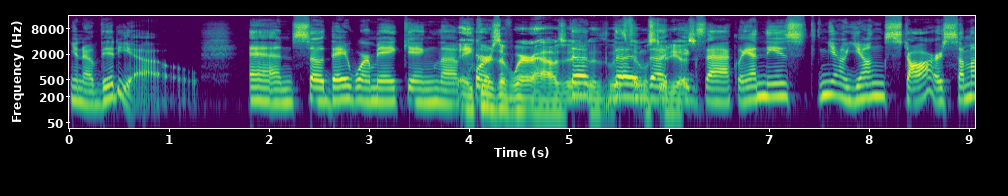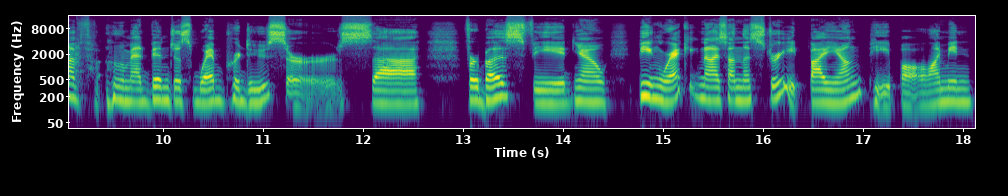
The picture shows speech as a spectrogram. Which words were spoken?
you know video and so they were making the cor- Acres of warehouses the- with, with the- film the- studios. Exactly. And these, you know, young stars, some of whom had been just web producers uh, for BuzzFeed, you know, being recognized on the street by young people. I mean,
